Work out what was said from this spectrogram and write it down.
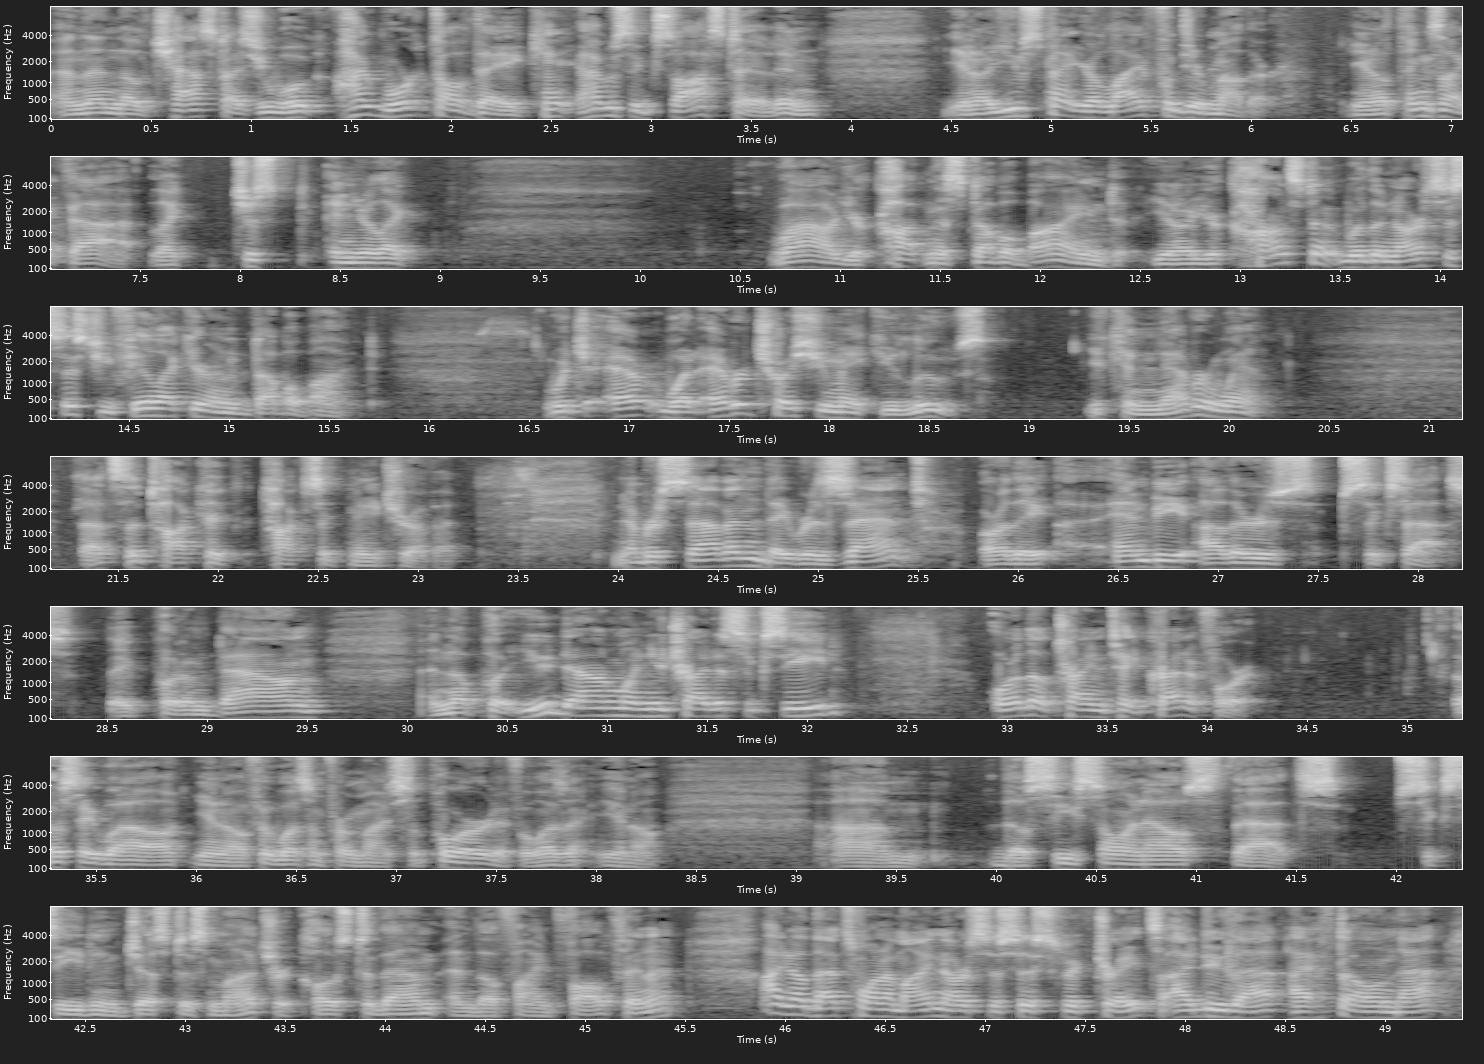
And then they'll chastise you. Well, I worked all day. Can't, I was exhausted. And, you know, you've spent your life with your mother. You know, things like that. Like, just, and you're like, wow, you're caught in this double bind. You know, you're constant with a narcissist, you feel like you're in a double bind. Whichever, whatever choice you make, you lose. You can never win. That's the toxic, toxic nature of it. Number seven, they resent or they envy others' success. They put them down, and they'll put you down when you try to succeed, or they'll try and take credit for it. They'll say, well, you know, if it wasn't for my support, if it wasn't, you know, um, they'll see someone else that's succeeding just as much or close to them and they'll find fault in it. I know that's one of my narcissistic traits. I do that. I have to own that.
